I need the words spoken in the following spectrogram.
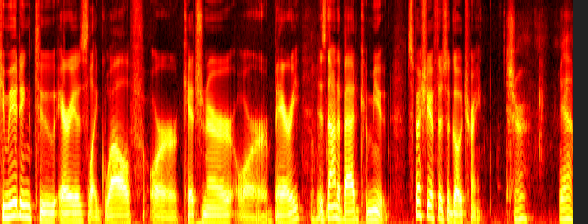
commuting to areas like Guelph or Kitchener or Barrie is not a bad commute, especially if there's a GO train. Sure. Yeah,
